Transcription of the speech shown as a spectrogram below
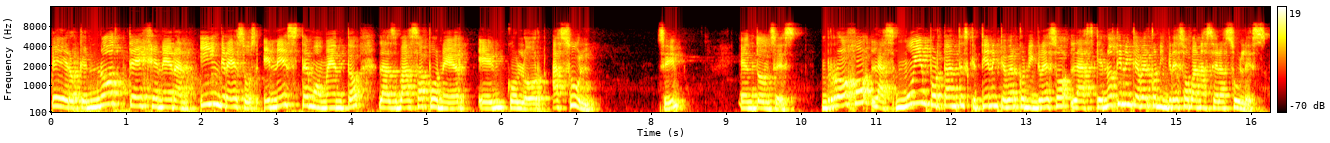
pero que no te generan ingresos en este momento, las vas a poner en color azul. ¿Sí? Entonces, rojo, las muy importantes que tienen que ver con ingreso, las que no tienen que ver con ingreso van a ser azules.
